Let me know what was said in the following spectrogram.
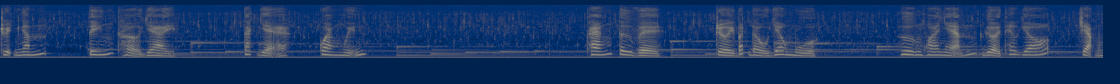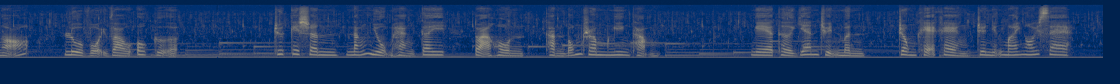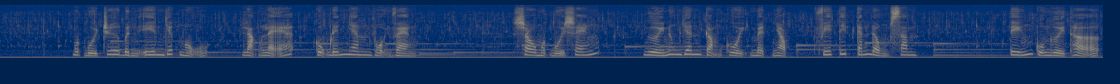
Truyện ngắn Tiếng thở dài. Tác giả Quang Nguyễn. Tháng tư về, Trời bắt đầu giao mùa. Hương hoa nhãn gợi theo gió, Chạm ngõ, Lùa vội vào ô cửa. Trước cái sân nắng nhuộm hàng cây, Tỏa hồn thành bóng râm nghiêng thẳm. Nghe thời gian chuyện mình, Trông khẽ khàng trên những mái ngói xa một buổi trưa bình yên giấc ngủ, lặng lẽ cũng đến nhanh vội vàng. Sau một buổi sáng, người nông dân cặm cụi mệt nhọc phía tít cánh đồng xanh. Tiếng của người thợ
